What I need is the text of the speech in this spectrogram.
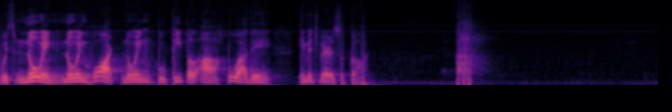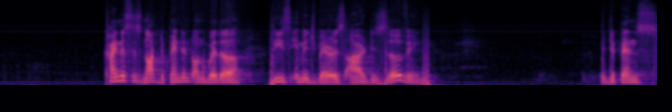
with knowing. Knowing what? Knowing who people are. Who are they? Image bearers of God. Kindness is not dependent on whether these image bearers are deserving, it depends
